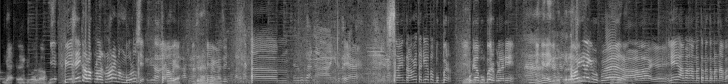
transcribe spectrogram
enggak lagi bolong. Bi- Biasanya kalau keluar-keluar emang bolos ya terawih. Iya. Iya nggak sih? Em, ya. Selain terawih tadi apa bukber? Iya, Udah bukber. bulan ini. Ini lagi bukber Oh ini lagi bukber. Oh ya. Ini sama sama teman-teman apa?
